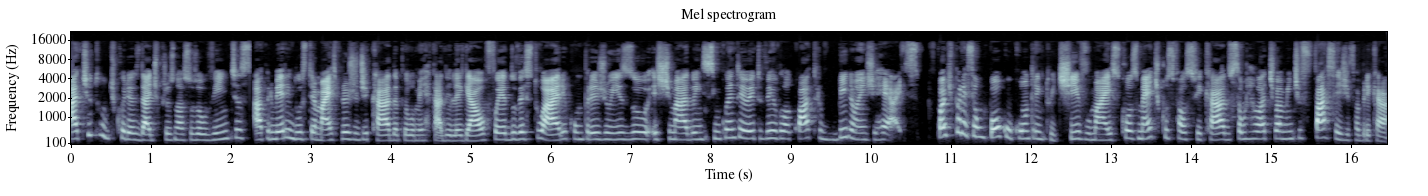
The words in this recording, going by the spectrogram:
A título de curiosidade para os nossos ouvintes, a primeira indústria mais prejudicada pelo mercado ilegal foi a do vestuário, com prejuízo estimado em 58,4 bilhões de reais. Pode parecer um pouco contraintuitivo, mas cosméticos falsificados são relativamente fáceis de fabricar.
